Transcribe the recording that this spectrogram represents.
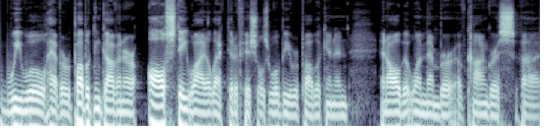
we will have a Republican governor. All statewide elected officials will be Republican, and, and all but one member of Congress uh,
